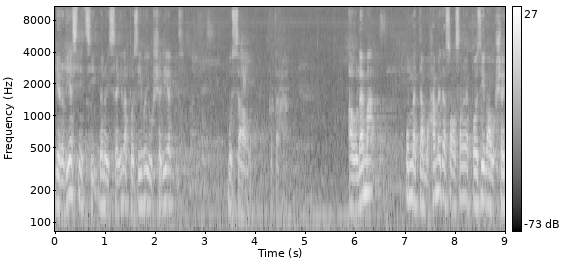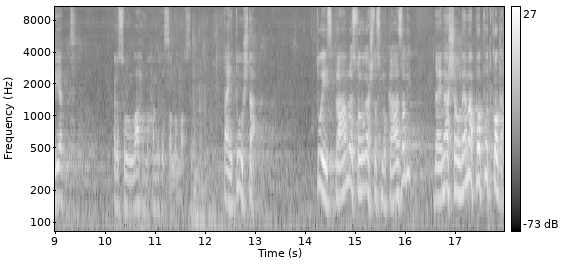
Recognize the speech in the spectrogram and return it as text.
vjerovjesnici Benu Israila pozivaju u šerijat Musa'u. A ulema umeta Muhameda s.a.v. poziva u šerijat Rasulullah Muhameda s.a.v. Pa je tu šta? Tu je ispravnost ovoga što smo kazali, da je naša ulema poput koga?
